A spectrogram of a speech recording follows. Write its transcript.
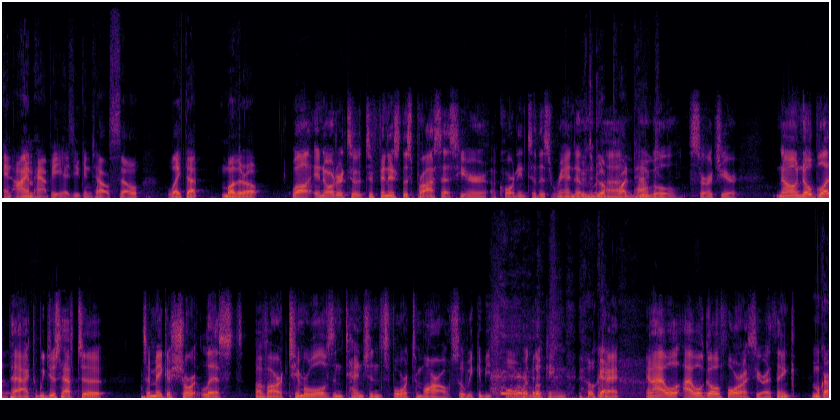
and I am happy as you can tell. So light that mother up. Well, in order to to finish this process here, according to this random to do a blood uh, Google search here, no, no blood pact. We just have to to make a short list of our Timberwolves intentions for tomorrow, so we can be forward looking. okay. okay. And I will I will go for us here. I think. Okay.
